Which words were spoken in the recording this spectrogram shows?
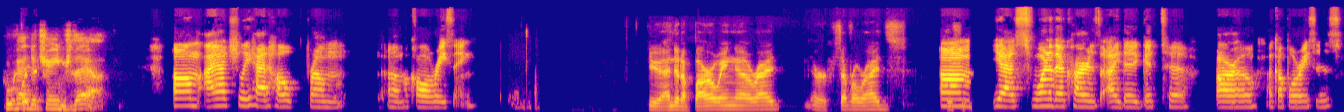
who had to change that? Um, I actually had help from um, McCall Racing. You ended up borrowing a ride or several rides. Um, yes, one of their cars I did get to borrow a couple races.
